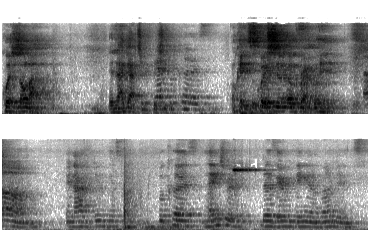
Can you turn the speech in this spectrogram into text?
Question online. And I got you. That's because, Okay, so question up front. Go ahead. um, and I do this because nature does everything in abundance.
